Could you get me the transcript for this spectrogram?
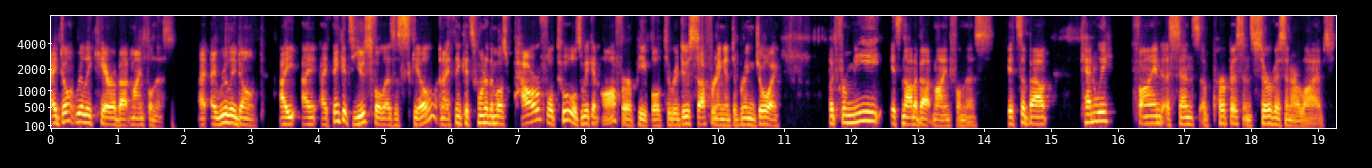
I don't really care about mindfulness. I, I really don't. I, I, I think it's useful as a skill, and I think it's one of the most powerful tools we can offer people to reduce suffering and to bring joy. But for me, it's not about mindfulness. It's about can we find a sense of purpose and service in our lives?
